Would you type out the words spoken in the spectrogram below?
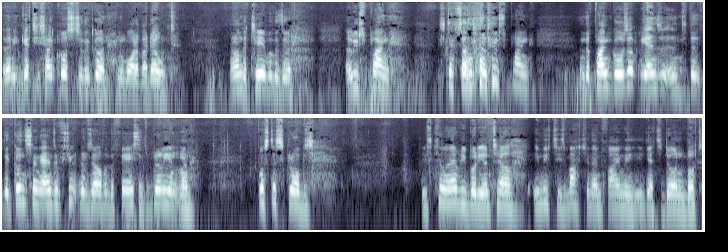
And then he gets his hand closer to the gun, and what if I don't? and on the table there's a, a loose plank. He steps on a loose plank and the plank goes up, he ends and the, the gunslinger ends up shooting himself in the face. It's brilliant man. Buster Scruggs. He's killing everybody until he meets his match and then finally he gets done. But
